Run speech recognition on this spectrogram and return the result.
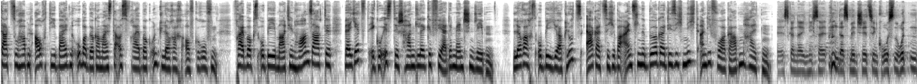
Dazu haben auch die beiden Oberbürgermeister aus Freiburg und Lörrach aufgerufen. Freiburgs OB Martin Horn sagte, wer jetzt egoistisch handle, gefährde Menschenleben. Lörrachs OB Jörg Lutz ärgert sich über einzelne Bürger, die sich nicht an die Vorgaben halten. Es kann nicht sein, dass Menschen jetzt in großen Runden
